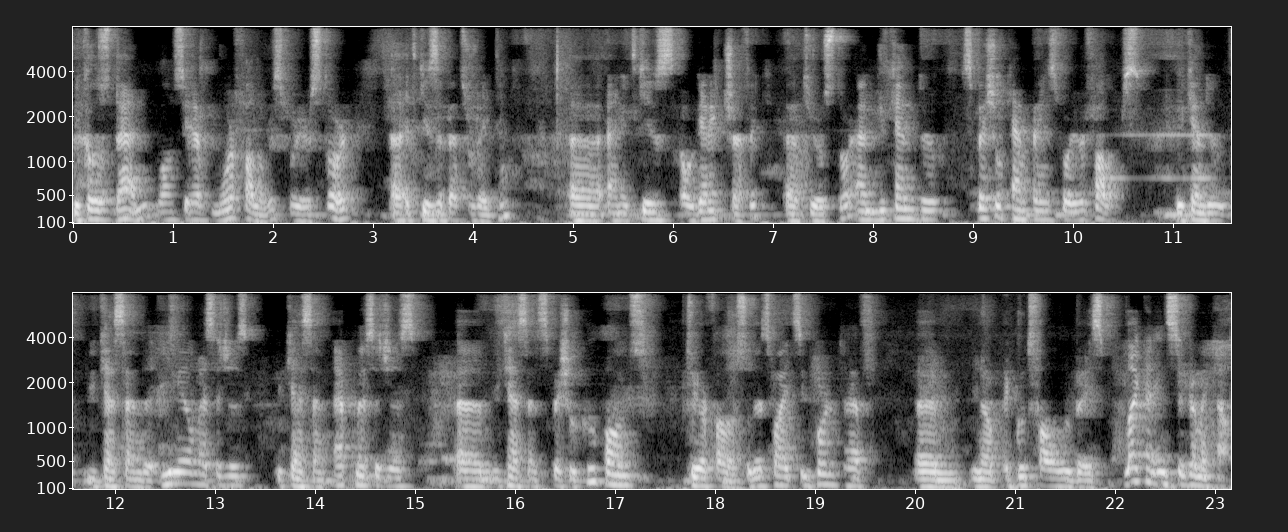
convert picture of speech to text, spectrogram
because then once you have more followers for your store, uh, it gives a better rating. Uh, and it gives organic traffic uh, to your store and you can do special campaigns for your followers you can do you can send email messages you can send app messages um, you can send special coupons to your followers so that's why it's important to have um, you know, a good follower base, like an Instagram account.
